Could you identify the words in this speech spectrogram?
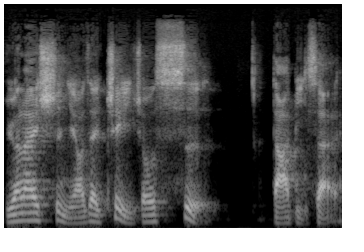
原来是你要在这一周四打比赛。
